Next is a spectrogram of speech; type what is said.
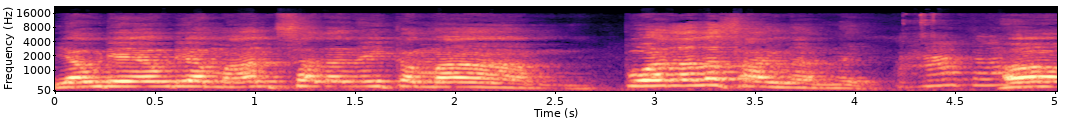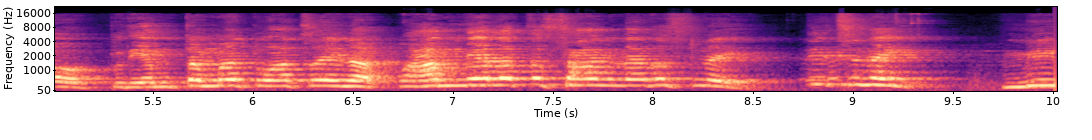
एवढ्या एवढ्या माणसाला नाही का मा पोराला सांगणार नाही. हा प्रेम तर महत्वाचं आहे ना. वामण्याला तर सांगणारच नाही. तेच नाही. मी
